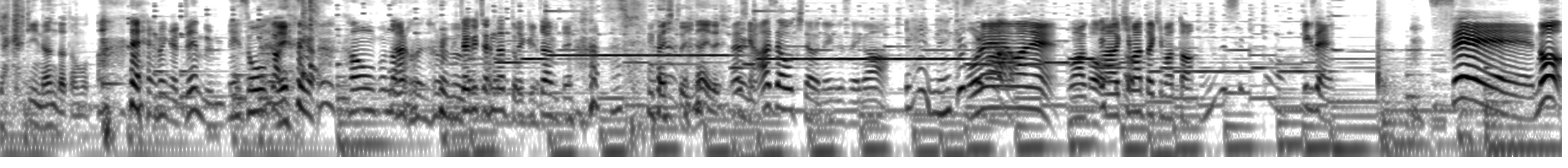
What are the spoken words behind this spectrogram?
逆になんだと思った？なんか全部寝相か。え？顔ぐちゃぐちゃになって起きなそんな人いないでしょ。確かに朝起きたら寝癖が。え寝癖？俺はねわえあ決まった決まった。寝癖かいくぜ。せーの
